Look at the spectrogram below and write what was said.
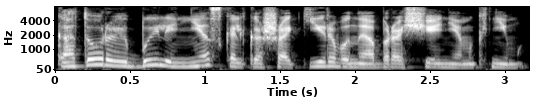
которые были несколько шокированы обращением к ним.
